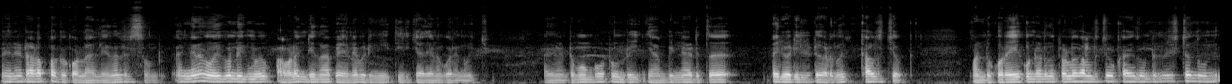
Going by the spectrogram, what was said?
പേനയുടെ അടപ്പൊക്കെ കൊള്ളാമല്ലേ നല്ല രസമുണ്ട്. അങ്ങനെ നോക്കിക്കൊണ്ടിരിക്കുമ്പോൾ അവൾ എന്റെ ആ പേന പിടുങ്ങി കണക്ക് കുരങ്ങ് വെച്ചു. അതിനായിട്ട് മുമ്പോട്ടുണ്ട് ഞാൻ പിന്നെ അടുത്ത പരിപാടിയിലിട്ട് കിടന്ന് കളർ ചോക്ക്. പണ്ട് കുറേ കൊണ്ടുനടന്നിട്ടുള്ള കളർ ചോക്ക് ആയതുകൊണ്ട് എനിക്ക് ഇഷ്ടം തോന്നി.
